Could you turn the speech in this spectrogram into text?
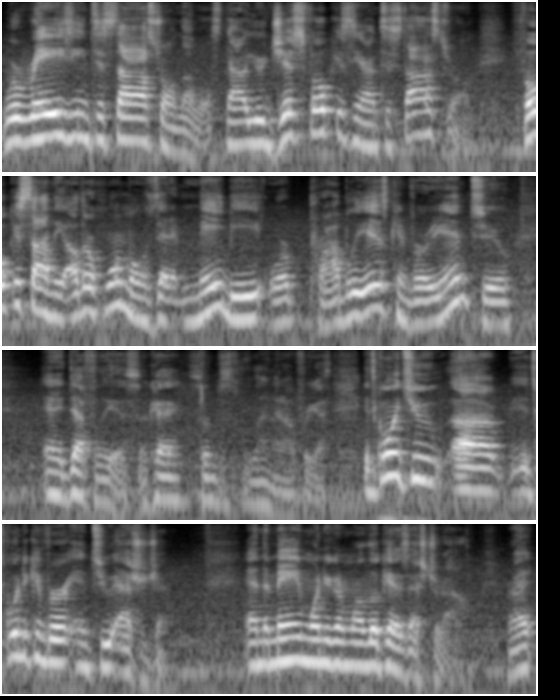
we're raising testosterone levels. Now, you're just focusing on testosterone. Focus on the other hormones that it may be or probably is converting into, and it definitely is. Okay, so I'm just laying that out for you guys. It's going to uh, it's going to convert into estrogen, and the main one you're going to want to look at is estradiol. Right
